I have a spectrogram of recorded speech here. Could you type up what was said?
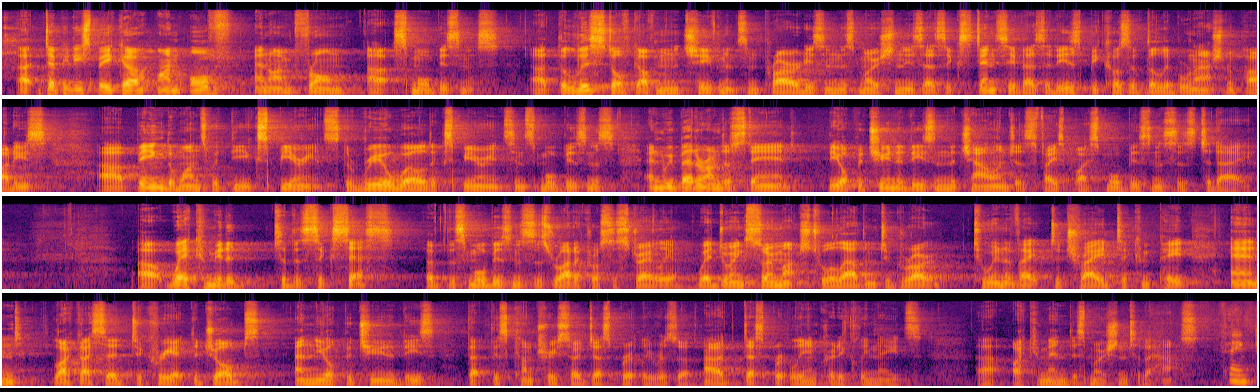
Uh, Deputy Speaker, I'm of and I'm from uh, small business. the list of government achievements and priorities in this motion is as extensive as it is because of the Liberal National Party's uh, being the ones with the experience, the real world experience in small business, and we better understand the opportunities and the challenges faced by small businesses today. Uh, we're committed to the success of the small businesses right across Australia. We're doing so much to allow them to grow, to innovate, to trade, to compete, and, like I said, to create the jobs and the opportunities that this country so desperately, uh, desperately and critically needs. Uh, I commend this motion to the House. Thank you.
